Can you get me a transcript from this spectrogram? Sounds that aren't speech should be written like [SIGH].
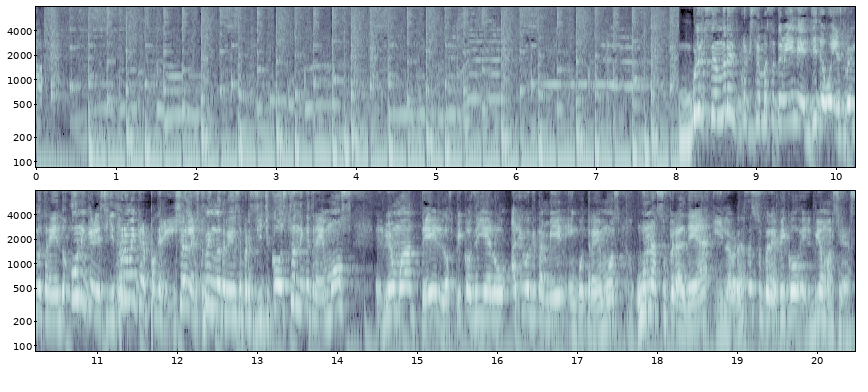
あっ! Buenas Andrés, porque estén bastante bien El día de hoy les vengo trayendo un increíble sitio Pero Minecraft Pocket Edition Les vengo trayendo este precio chicos Donde traemos el bioma de los picos de hielo Al igual que también encontraremos una super aldea Y la verdad está súper épico El bioma, o sea,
